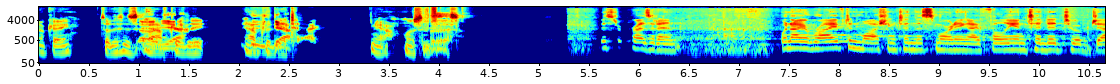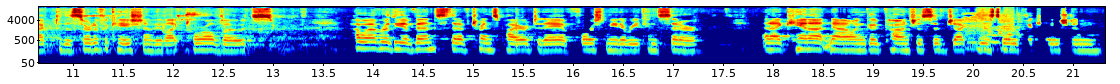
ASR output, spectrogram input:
Okay, so this is Oh, after yeah. the after the Yeah. attack. Yeah, listen to this. Mr. President, when I arrived in Washington this morning, I fully intended to object to the certification of the electoral votes. However, the events that have transpired today have forced me to reconsider, and I cannot now, in good conscience, object to the certification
